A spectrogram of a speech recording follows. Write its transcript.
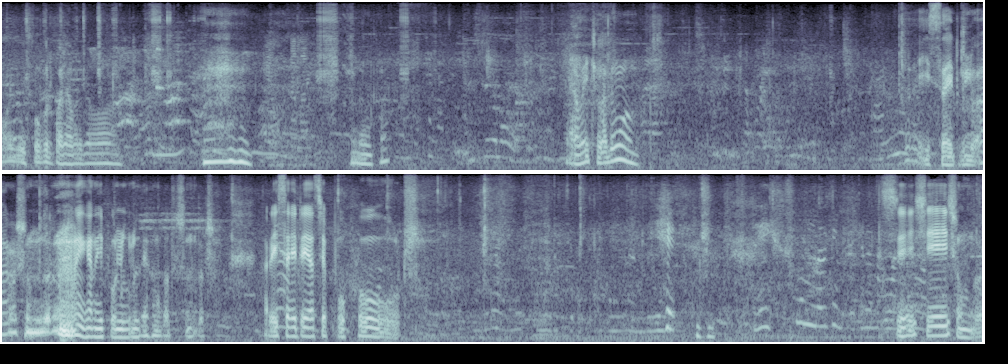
ওই পুকুর পাড়ে আবার যাব। আমি ঠেলা দেবো? এই সাইডগুলো আরও সুন্দর। এখানে এই ফুলগুলো দেখুন কত সুন্দর। আর এই সাইডে আছে পুকুর। সেই সেই সুন্দর।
